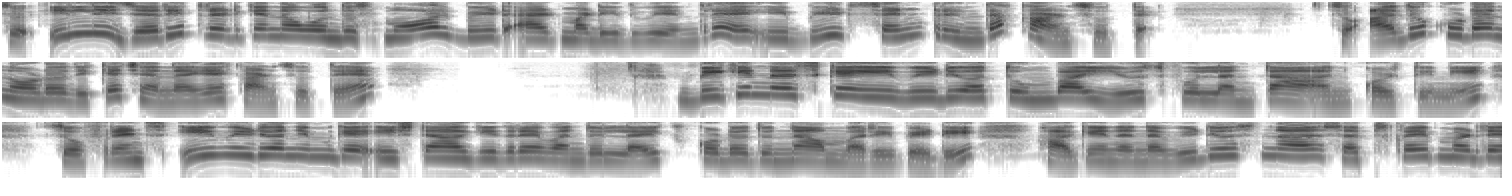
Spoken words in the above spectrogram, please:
ಸೊ, ಇಲ್ಲಿ ಜರಿ ಥ್ರೆಡ್ಗೆ ನಾವು ಒಂದು ಸ್ಮಾಲ್ ಬೀಡ್ ಆ್ಯಡ್ ಮಾಡಿದ್ವಿ ಅಂದರೆ ಈ ಬೀಡ್ ಸೆಂಟ್ರಿಂದ ಕಾಣಿಸುತ್ತೆ. ಸೊ, ಅದು ಕೂಡ ನೋಡೋದಕ್ಕೆ ಚೆನ್ನಾಗೇ ಕಾಣಿಸುತ್ತೆ. ಬಿಗಿನರ್ಸ್ಗೆ ಈ ವಿಡಿಯೋ ತುಂಬ ಯೂಸ್ಫುಲ್ ಅಂತ ಅಂದ್ಕೊಳ್ತೀನಿ ಸೊ ಫ್ರೆಂಡ್ಸ್, ಈ ವಿಡಿಯೋ ನಿಮಗೆ ಇಷ್ಟ ಆಗಿದರೆ ಒಂದು ಲೈಕ್ ಕೊಡೋದನ್ನು ಮರಿಬೇಡಿ. ಹಾಗೆ ನನ್ನ ವಿಡಿಯೋಸ್ನ ಸಬ್ಸ್ಕ್ರೈಬ್ ಮಾಡದೆ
